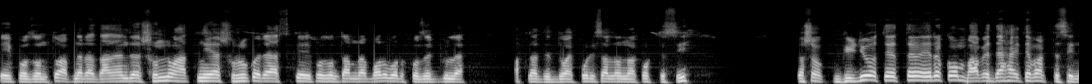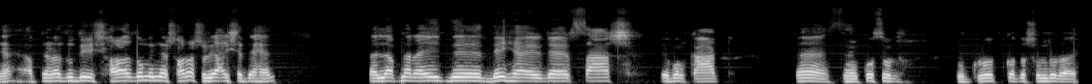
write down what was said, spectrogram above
এই পর্যন্ত, আপনারা জানেন যে শূন্য হাত নিয়ে শুরু করে আজকে এই পর্যন্ত আমরা বড় বড় প্রজেক্টগুলা আপনাদের দোয়ায় পরিচালনা করতেছি। দর্শক, ভিডিওতে তো এরকম ভাবে দেখাইতে পারতেছি না। আপনারা যদি সরজমিনে সরাসরি আইসে দেখেন তাহলে আপনারা এই যে দেখে এটার চাষ এবং কাঠ হ্যাঁ কচুর গ্রোথ কত সুন্দর হয়,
